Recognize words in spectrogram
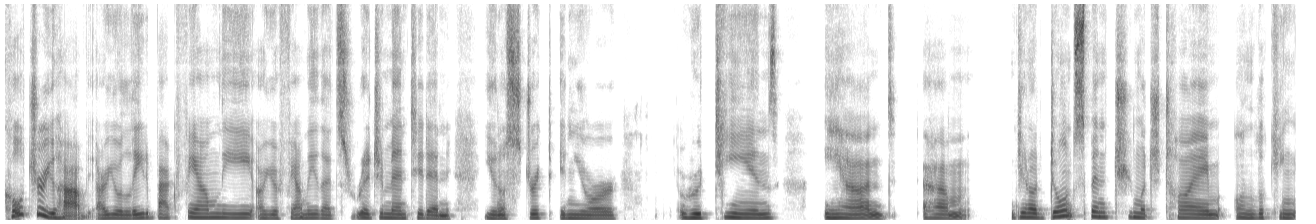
culture you have. Are you a laid back family? Are you a family that's regimented and you know strict in your routines and um, you know don't spend too much time on looking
